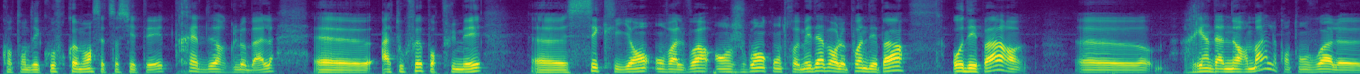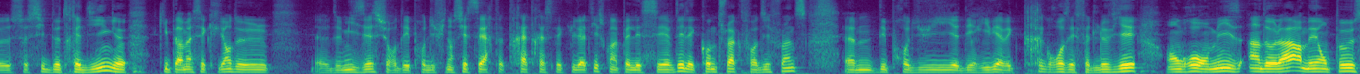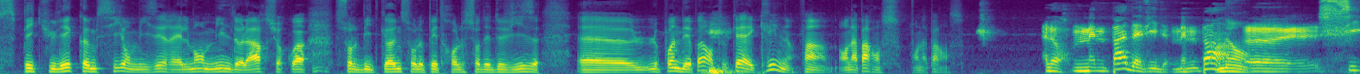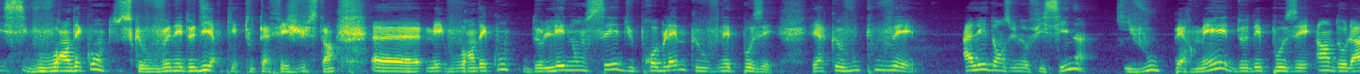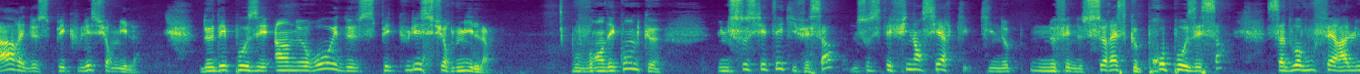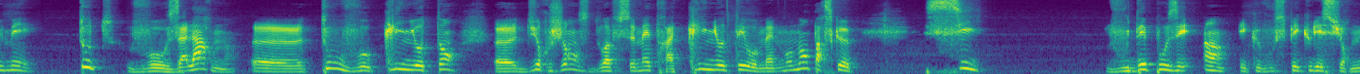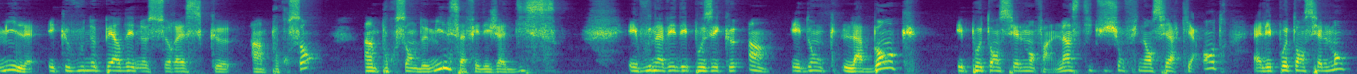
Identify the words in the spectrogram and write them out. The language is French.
quand on découvre comment cette société, trader global, a tout fait pour plumer euh, ses clients, on va le voir en jouant contre eux. Mais d'abord, le point de départ, au départ, euh, rien d'anormal quand on voit ce site de trading qui permet à ses clients de, de miser sur des produits financiers, certes très très spéculatifs, ce qu'on appelle les CFD, les Contracts for Difference, euh, des produits dérivés avec très gros effets de levier. En gros, on mise un dollar, mais on peut spéculer comme si on misait réellement 1000 dollars sur quoi? Sur le Bitcoin, sur le pétrole, sur des devises. Euh, le point de départ, en tout cas, est clean, enfin en apparence, en apparence. Alors, même pas, David, même pas. Non. Euh, si, si, vous vous rendez compte, ce que vous venez de dire, qui est tout à fait juste, hein, euh, mais vous vous rendez compte de l'énoncé du problème que vous venez de poser. C'est-à-dire que vous pouvez aller dans une officine qui vous permet de déposer un dollar et de spéculer sur 1000, de déposer un euro et de spéculer sur 1000. Vous vous rendez compte que une société qui fait ça, une société financière qui, ne, fait ne serait-ce que proposer ça, ça doit vous faire allumer toutes vos alarmes, euh, tous vos clignotants euh, d'urgence doivent se mettre à clignoter au même moment parce que si vous déposez 1 et que vous spéculez sur 1000 et que vous ne perdez ne serait-ce que 1%, 1% de 1000, ça fait déjà 10. Et vous n'avez déposé que 1. Et donc la banque potentiellement, enfin l'institution financière qui entre, elle est potentiellement,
